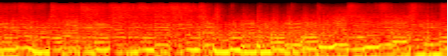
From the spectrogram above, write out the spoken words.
Thank you.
